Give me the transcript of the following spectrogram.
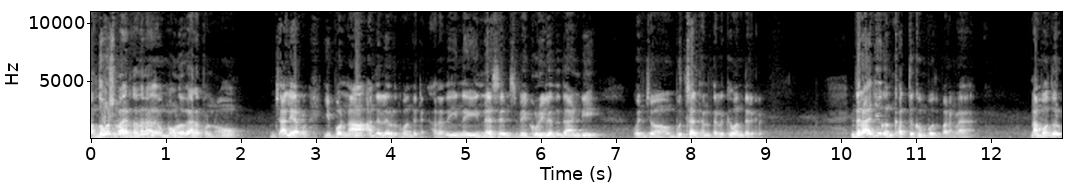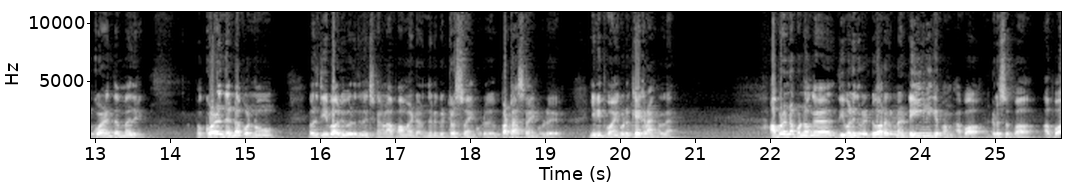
சந்தோஷமாக இருந்தால் தானே மௌன வேலை பண்ணும். ஜாலியாக இருக்கும். இப்போ நான் அந்த லெவலுக்கு வந்துட்டேன். அதாவது இன்ன இன்னசென்ஸ் வெகுளிலேருந்து தாண்டி கொஞ்சம் புத்தல்தனத்தலுக்கு வந்திருக்கிறேன். இந்த ராஜயோகம் கற்றுக்கும் போது பாருங்களேன் நம்ம வந்து ஒரு குழந்தை மாதிரி. இப்போ குழந்தை என்ன பண்ணும்? ஒரு தீபாவளி வருதுன்னு வச்சுக்கோங்களேன் அப்பா அம்மாட்ட வந்து எனக்கு ட்ரெஸ் வாங்கி கொடு பட்டாசு வாங்கி கொடு இனிப்பு வாங்கி கொடு கேட்குறாங்கல்ல அப்புறம் என்ன பண்ணுவாங்க? தீபாவளிக்கு ரெண்டு வாரம் இருக்குன்னா டெய்லி கேட்பாங்க அப்பா ட்ரெஸ்ஸுப்பா அப்பா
